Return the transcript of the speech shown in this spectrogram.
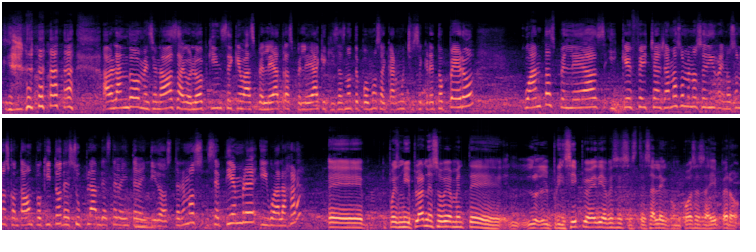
Hablando, mencionabas a Golovkin, sé que vas pelea tras pelea, que quizás no te podemos sacar mucho secreto, pero ¿cuántas peleas y qué fechas? Ya más o menos Eddie Reynoso nos contaba un poquito de su plan de este 2022. ¿Tenemos septiembre y Guadalajara? Eh, pues mi plan es obviamente el, el principio, Eddie a veces este, sale con cosas ahí, pero...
